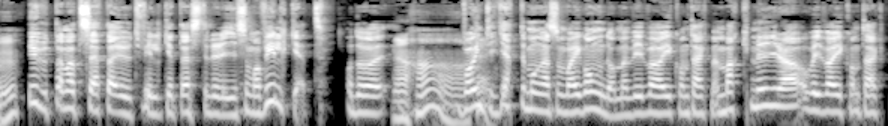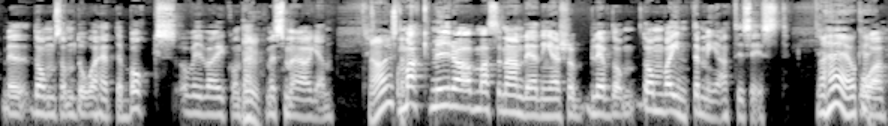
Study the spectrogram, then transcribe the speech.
Mm. Utan att sätta ut vilket destilleri som var vilket. Och då Jaha. var okej. inte jättemånga som var igång då, men vi var i kontakt med Mackmyra och vi var i kontakt med de som då hette Box och vi var i kontakt Mm. med Smögen. Ja, Och. Mackmyra av massor med anledningar så blev de, de var inte med till sist. Nähä, okej. Och,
